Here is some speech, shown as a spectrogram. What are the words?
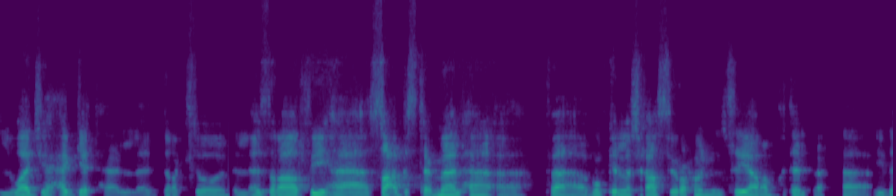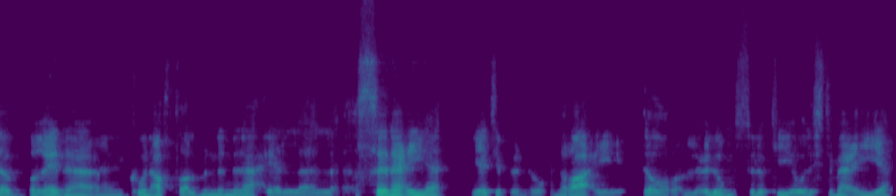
الواجهة حقتها الدركسون الأزرار فيها صعب استعمالها. آه، فممكن الأشخاص يروحون لسيارة مختلفة. اذا بغينا نكون أفضل من الناحية الصناعية يجب أنه نراعي دور العلوم السلوكية والاجتماعية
